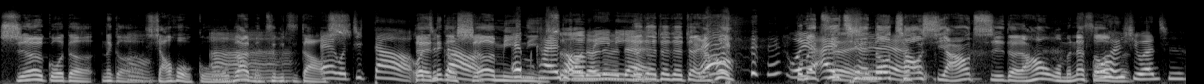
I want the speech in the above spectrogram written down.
十二锅的那个小火锅，我不知道你们知不知道？哎，我知道，对，那个十二米你开头的，对对对对对对。然后我们之前都超想要吃的，然后我们那时候我很喜欢吃。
